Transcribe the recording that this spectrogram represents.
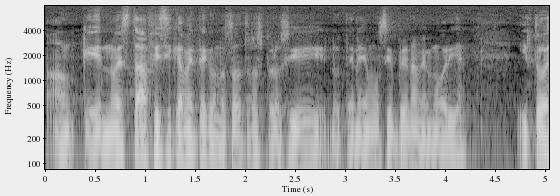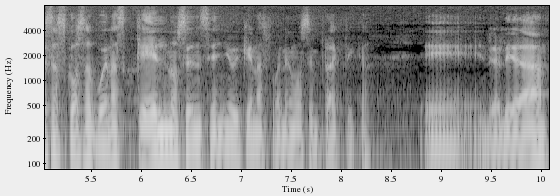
aunque no está físicamente con nosotros, pero sí lo tenemos siempre en la memoria, y todas esas cosas buenas que él nos enseñó y que las ponemos en práctica, eh, en realidad,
